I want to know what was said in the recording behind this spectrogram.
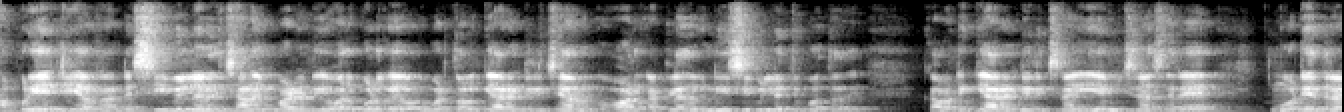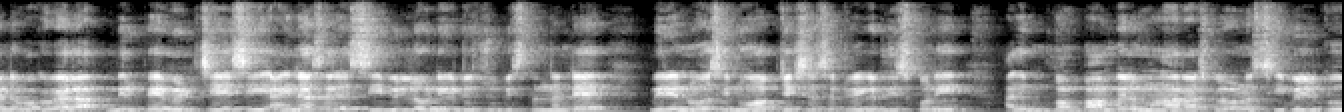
అప్పుడు ఏం చేయాలంటే సిబిల్ అనేది చాలా ఇంపార్టెంట్. ఎవరికి కూడా ఎవరికి పడితే వాళ్ళు గ్యారంటీలు ఇచ్చినారనుకో వాడు కట్టలేదు నీ సిబిల్ ఎత్తిపోతుంది. కాబట్టి గ్యారంటీలు ఇచ్చినా ఏం ఇచ్చినా సరే మోటేంద్ర అంటే ఒకవేళ మీరు పేమెంట్ చేసి అయినా సరే సిబిల్లో నెగిటివ్ చూపిస్తుందంటే మీరు ఎన్ఓసి నో అబ్జెక్షన్ సర్టిఫికేట్ తీసుకొని అది బా- బాంబేలో మహారాష్ట్రలో ఉన్న సిబిల్కు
